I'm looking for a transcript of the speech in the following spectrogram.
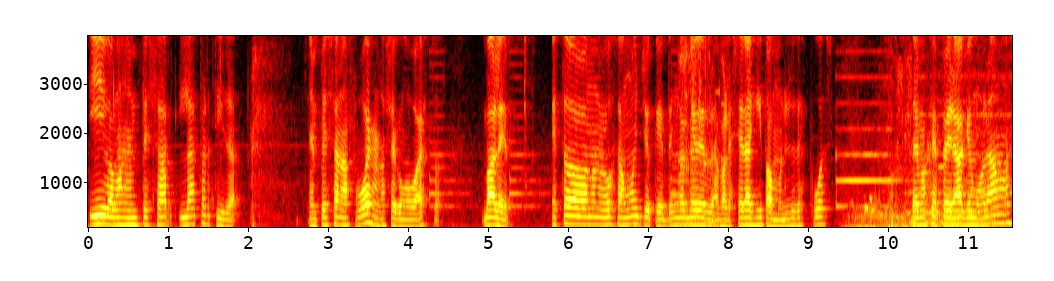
Y vamos a empezar la partida. Empiezan afuera, no sé cómo va esto. Vale, esto no me gusta mucho Que tenga que aparecer aquí para morir después. Tenemos que esperar a que moramos.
